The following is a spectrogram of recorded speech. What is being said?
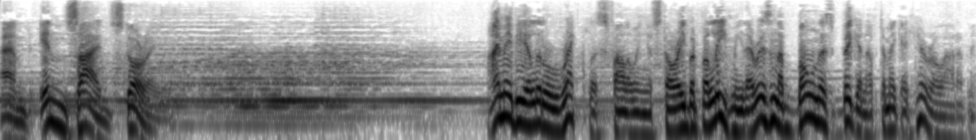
and Inside Story. I may be a little reckless following a story, but believe me, there isn't a bonus big enough to make a hero out of me.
